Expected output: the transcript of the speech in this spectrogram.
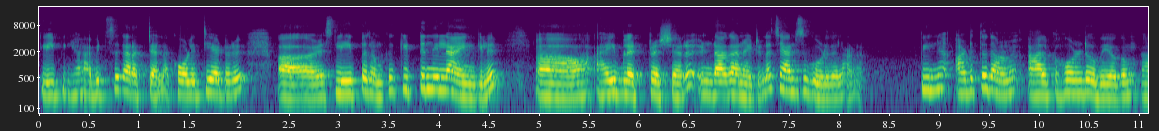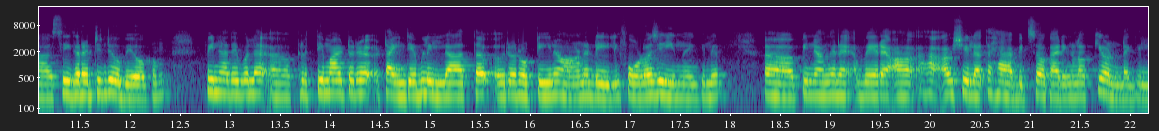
സ്ലീപ്പിംഗ് ഹാബിറ്റ്സ് കറക്റ്റ് അല്ല. ക്വാളിറ്റി ആയിട്ടൊരു സ്ലീപ്പ് നമുക്ക് കിട്ടുന്നില്ല എങ്കിൽ ഹൈ ബ്ലഡ് പ്രഷർ ഉണ്ടാകാനായിട്ടുള്ള ചാൻസ് കൂടുതലാണ്. പിന്നെ അടുത്തതാണ് ആൽക്കഹോളിന്റെ ഉപയോഗം സിഗരറ്റിന്റെ ഉപയോഗം. പിന്നെ അതേപോലെ കൃത്യമായിട്ടൊരു ടൈം ടേബിൾ ഇല്ലാത്ത ഒരു റൊട്ടീനാണ് ഡെയിലി ഫോളോ ചെയ്യുന്നതെങ്കിൽ പിന്നെ അങ്ങനെ വേറെ ആവശ്യമില്ലാത്ത ഹാബിറ്റ്സോ കാര്യങ്ങളൊക്കെ ഉണ്ടെങ്കിൽ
